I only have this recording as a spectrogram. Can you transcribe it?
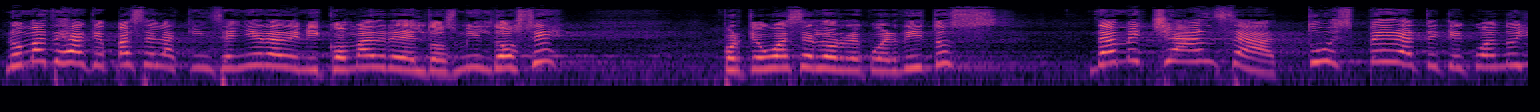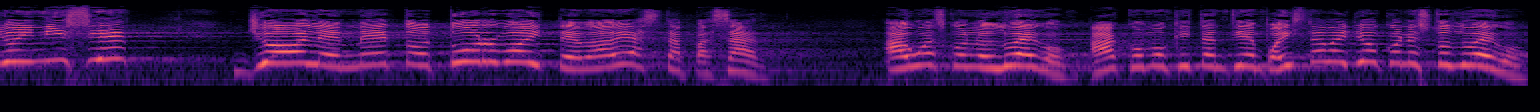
No más deja que pase la quinceñera de mi comadre del 2012, porque voy a hacer los recuerditos. Dame chance, tú espérate que cuando yo inicie, yo le meto turbo y te va hasta pasar. Aguas con los luego. Ah, ¿cómo quitan tiempo? Ahí estaba yo con estos luego.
